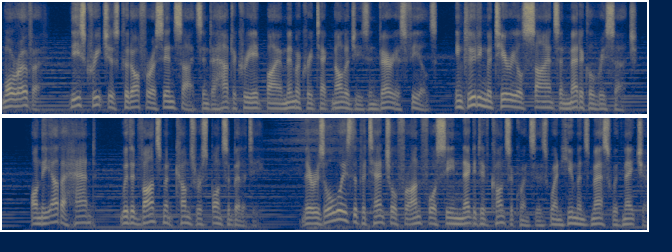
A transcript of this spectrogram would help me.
Moreover, these creatures could offer us insights into how to create biomimicry technologies in various fields, including materials science and medical research. On the other hand, with advancement comes responsibility. There is always the potential for unforeseen negative consequences when humans mess with nature.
